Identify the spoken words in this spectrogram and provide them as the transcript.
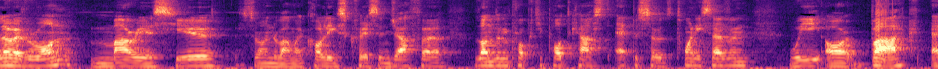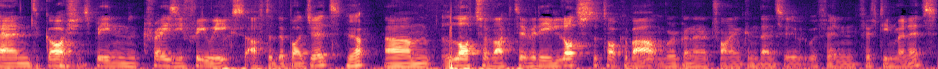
Hello, everyone. Marius here, surrounded by my colleagues Chris and Jaffa. London Property Podcast, episode 27. We are back, and gosh, it's been crazy three weeks after the budget. Yeah. Um, lots of activity, lots to talk about. We're going to try and condense it within 15 minutes.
